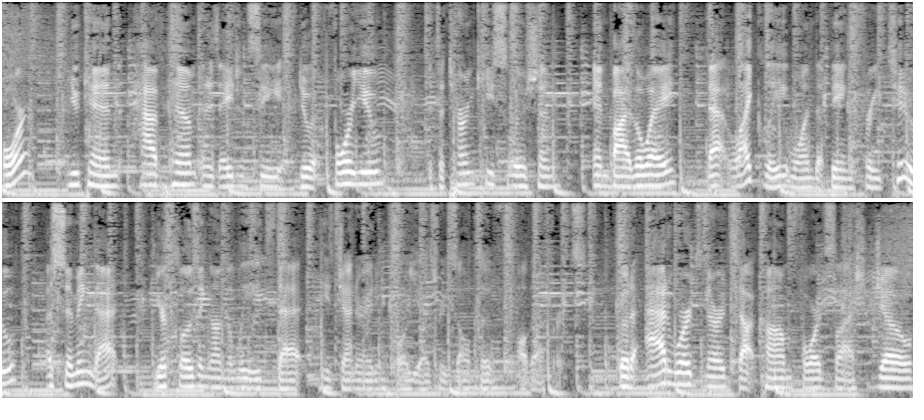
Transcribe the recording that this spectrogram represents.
Or you can have him and his agency do it for you. It's a turnkey solution. And by the way, that likely wound up being free too, assuming that you're closing on the leads that he's generating for you as a result of all the efforts. Go to adwordsnerds.com forward slash Joe.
